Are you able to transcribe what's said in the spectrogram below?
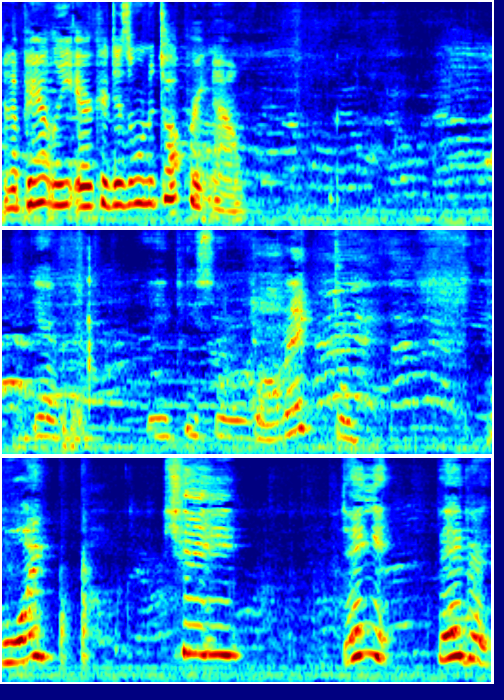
And apparently, Erica doesn't want to talk right now. Yeah. Hey, piece of Dominic, boy, She. Dang it, baby.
